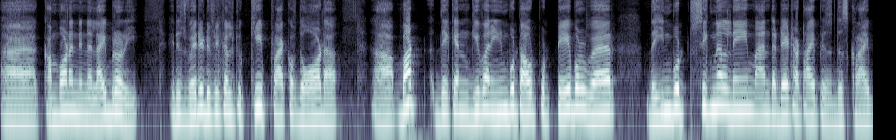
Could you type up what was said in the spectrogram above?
uh, component in a library it is very difficult to keep track of the order uh, but they can give an input output table where the input signal name and the data type is described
